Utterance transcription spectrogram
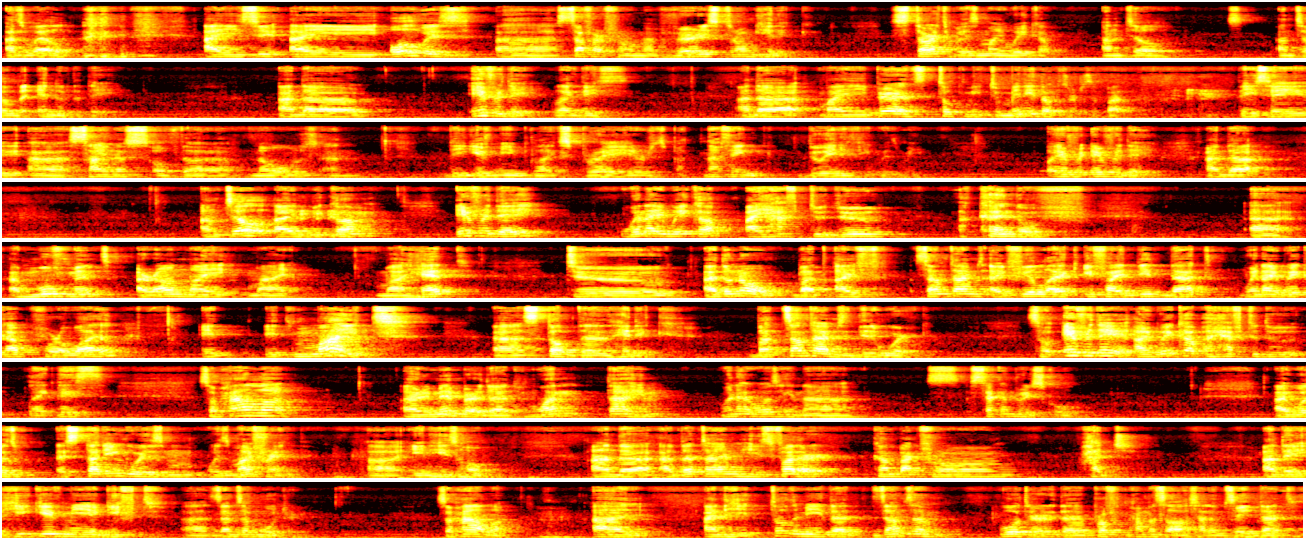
as well, I see I always uh, suffer from a very strong headache. Start with my wake up until until the end of the day, and uh, every day like this. And uh, my parents took me to many doctors, but they say uh, sinus of the nose, and they give me like sprayers, but nothing do anything with me. Every every day, and uh, until I become every day when I wake up, I have to do a kind of uh, a movement around my my my head to I don't know, but I sometimes I feel like if I did that when I wake up for a while, it it might uh, stop the headache, but sometimes it didn't work. So every day I wake up, I have to do like this. Subhanallah, I remember that one time when I was in a secondary school, I was uh, studying with, with my friend uh, in his home. And uh, at that time, his father come back from Hajj. And uh, he gave me a gift, uh, Zamzam water. Subhanallah. I, and he told me that Zamzam water, the Prophet Muhammad said that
